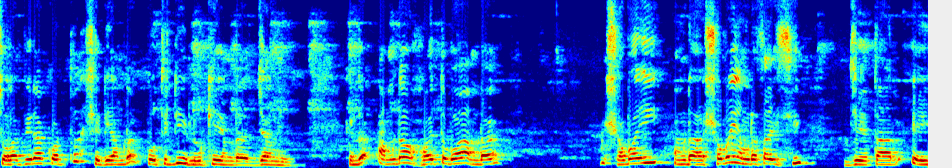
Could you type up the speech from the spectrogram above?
চলাফেরা করতো, সেটি আমরা প্রতিটি লোকই আমরা জানি। কিন্তু আমরা হয়তোবা আমরা সবাই আমরা সবাই আমরা চাইছি যে তার এই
